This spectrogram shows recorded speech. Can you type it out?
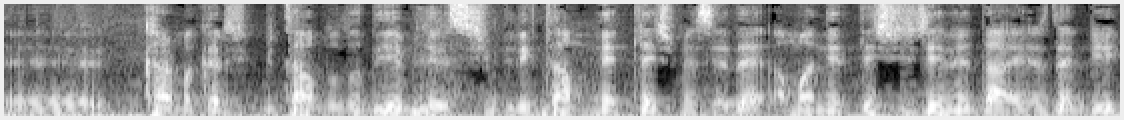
E, karma karışık bir tabloda diyebiliriz. Şimdilik tam netleşmese de ama netleşeceğine dair de bir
